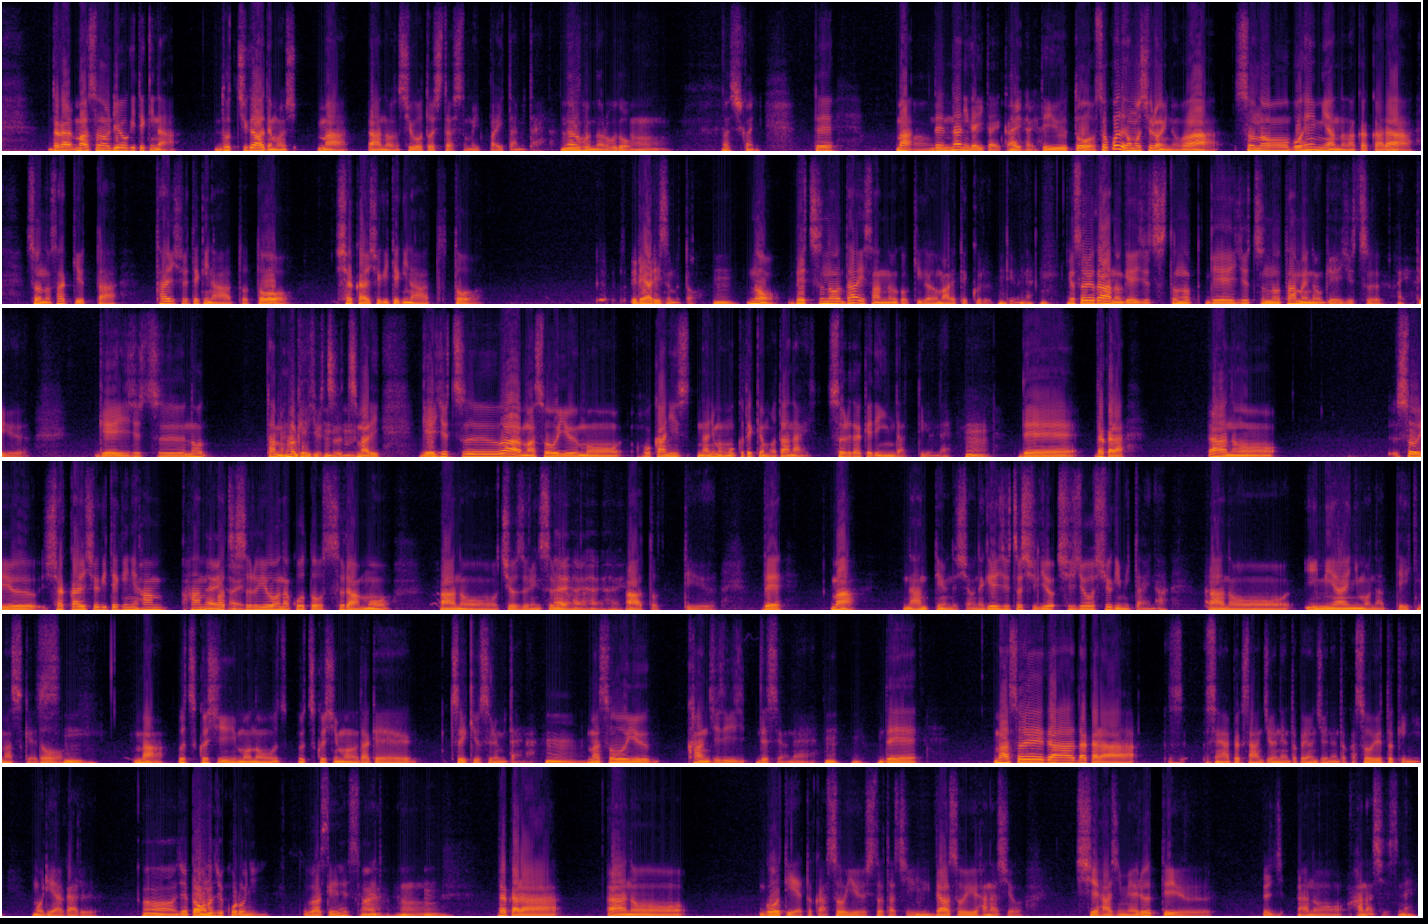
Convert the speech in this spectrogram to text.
だからまあその両義的などっち側でもしまああの仕事した人もいっぱいいたみたいなるほどなるほど。な。うん、確かに。でまあ、で何が言いたいかはいはいっていうと、そこで面白いのはそのボヘミアンの中からそのさっき言った大衆的なアートと社会主義的なアートとレアリズムとうん。の別の第三の動きが生まれてくるっていうね。でそれがあの芸術との芸術のための芸術っていう、芸術のための芸うん術うんつまり芸術はまあそういうもう他に何も目的を持たないそれだけでいいんだっていうねうん。でだからあのそういう社会主義的に反発するようなことすらも、あの宙づりにするはいようなはいはいはい。アートっていう。で、まあ、なんて言うんでしょうね、芸術至上主義みたいな、あの意味合いにもなっていきますけど、うん。まあ、美しいものを美しいものだけ追求するみたいな、うん。まあ、そういう感じですよね。うんうんで、まあ、それが、だから、1830年とか40年とか、そういう時に盛り上がるああ、じゃあやっぱ同じ頃にわけですよね。はいうんうんだからあのゴーティエとかそういう人たちがそういう話をし始めるっていう、じあの話ですね。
